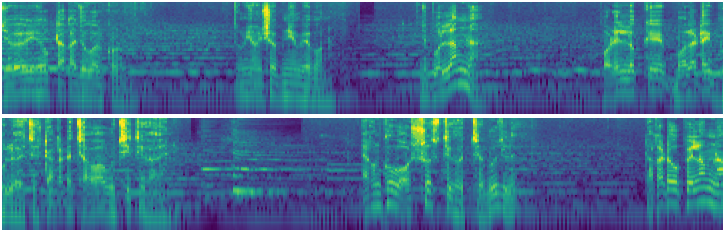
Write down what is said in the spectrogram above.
যেভাবেই হোক টাকা জোগাড় করব। তুমি ওইসব নিয়ে ভেবো না। যে বললাম না পরের লোককে বলাটাই ভুল হয়েছে টাকাটা চাওয়া উচিতই হয়নি। এখন খুব অস্বস্তি হচ্ছে বুঝলে? টাকাটাও পেলাম না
